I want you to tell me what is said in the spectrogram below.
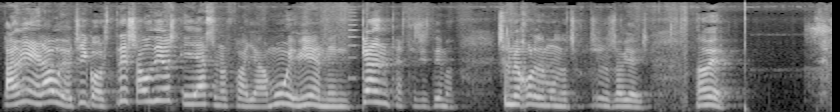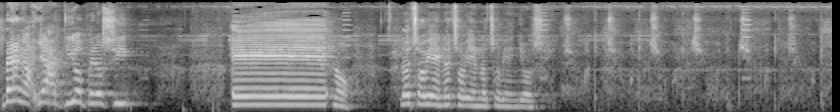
También el audio, chicos. Tres audios y ya se nos falla. Muy bien, me encanta este sistema. Es el mejor del mundo, chicos, si lo sabíais. A ver. Venga, ya, tío, pero sí. Eh. No. Lo he hecho bien, lo he hecho bien, lo he hecho bien. Yo soy, soy máquina, soy máquina, soy máquina, soy máquina, soy máquina, soy máquina.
